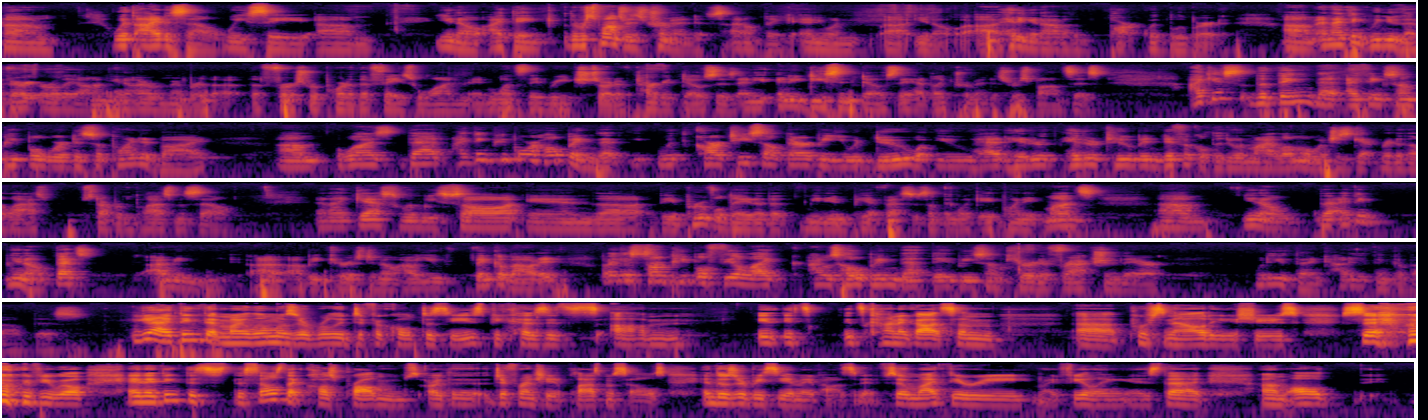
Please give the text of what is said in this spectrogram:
Um, with ide-cel, we see, um, you know, I think the response is tremendous. I don't think anyone, uh, you know, uh, hitting it out of the park with Bluebird. Um, and I think we knew that very early on. You know, I remember the, the first report of the phase one, and once they reached sort of target doses, any any decent dose, they had like tremendous responses. I guess the thing that I think some people were disappointed by um, was that I think people were hoping that with CAR T cell therapy, you would do what you had hitherto been difficult to do in myeloma, which is get rid of the last stubborn plasma cell. And I guess when we saw in the, the approval data that median PFS is something like 8.8 months, um, you know, I think, you know, that's, I mean, I- I'll be curious to know how you think about it. But I guess some people feel like I was hoping that there'd be some curative fraction there. What do you think? How do you think about this? Yeah, I think that myeloma is a really difficult disease because it's um, it, it's it's kind of got some uh, personality issues, so if you will. And I think this the cells that cause problems are the differentiated plasma cells, and those are BCMA positive. So my theory, my feeling is that um, all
